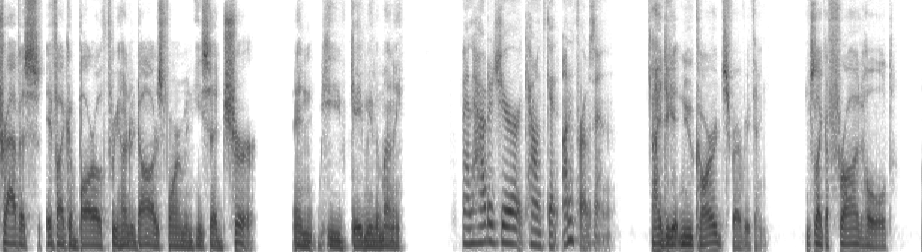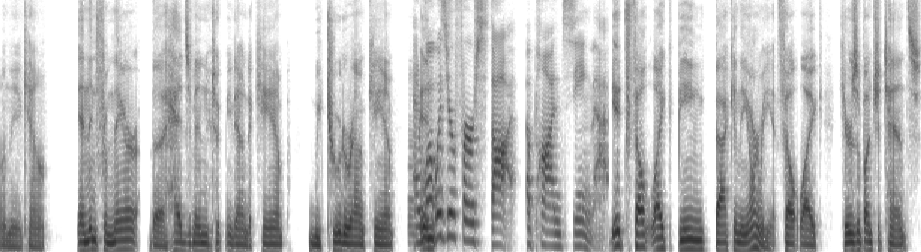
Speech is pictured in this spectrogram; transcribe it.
Travis if I could borrow $300 for him. And he said, sure. And he gave me the money. And how did your accounts get unfrozen? I had to get new cards for everything. It was like a fraud hold on the account. And then from there, the headsman took me down to camp. We toured around camp. And, and, what was your first thought upon seeing that? It felt like being back in the army. It felt like here's a bunch of tents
